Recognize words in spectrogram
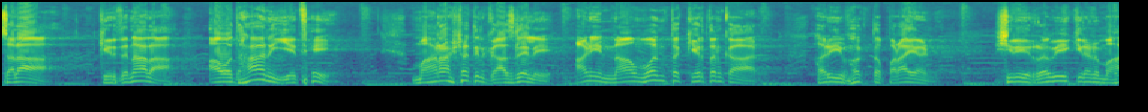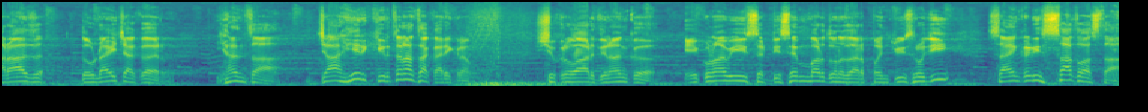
चला कीर्तनाला अवधान येथे. महाराष्ट्रातील गाजलेले आणि नामवंत कीर्तनकार हरिभक्त परायण श्री रवी किरण महाराज दोंडाईचाकर ह्यांचा जाहीर कीर्तनाचा कार्यक्रम शुक्रवार दिनांक एकोणावीस डिसेंबर दोन हजार पंचवीस रोजी सायंकाळी सात वाजता.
